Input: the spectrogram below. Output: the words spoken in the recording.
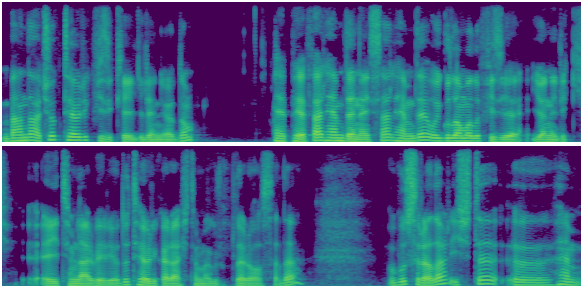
ben daha çok teorik fizikle ilgileniyordum. EPFL hem deneysel hem de uygulamalı fiziğe yönelik eğitimler veriyordu. Teorik araştırma grupları olsa da. Bu sıralar işte e, hem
